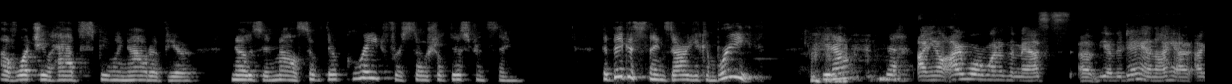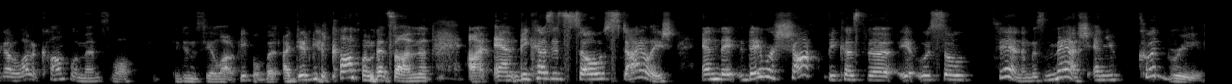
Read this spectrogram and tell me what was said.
of what you have spewing out of your nose and mouth. So they're great for social distancing. The biggest things are you can breathe you know? I, you know i wore one of the masks uh, the other day and i had i got a lot of compliments. Well i didn't see a lot of people but i did get compliments on it uh, and because it's so stylish and they they were shocked because the it was so thin it was mesh and you could breathe.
